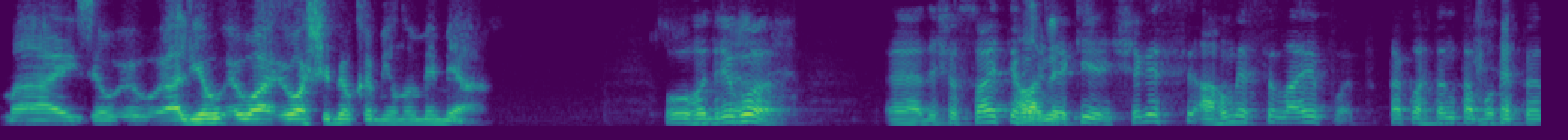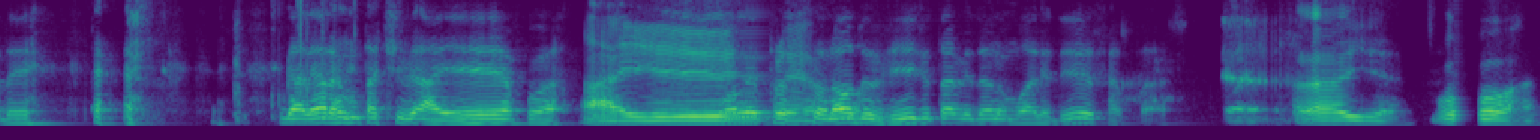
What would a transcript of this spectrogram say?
mas eu, eu ali eu, eu, eu, achei meu caminho no MMA. Ô, Rodrigo, é. É, deixa eu só interromper aqui. Chega esse, arruma esse celular aí, pô. Tá cortando tua boca toda aí. Galera não tá te vendo. Aê, pô. Aê. O homem profissional é, do vídeo tá me dando mole desse, rapaz. É. Aí, é. porra.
